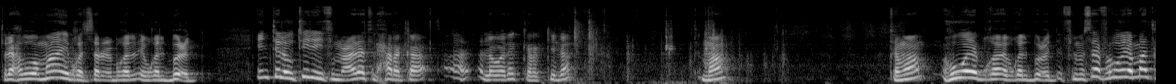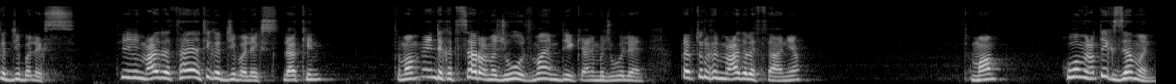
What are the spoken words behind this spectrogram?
تلاحظ هو ما يبغى التسارع يبغى يبغى البعد. أنت لو تيجي في معادلات الحركة لو أذكرك كذا تمام؟ تمام؟ هو يبغى يبغى البعد. في المسافة الأولى ما تقدر تجيب الإكس. تيجي في المعادلة الثانية تقدر تجيب الإكس. لكن تمام؟ عندك التسارع مجهول فما يمديك يعني مجهولين. طيب تروح المعادلة الثانية. تمام؟ هو معطيك زمن.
